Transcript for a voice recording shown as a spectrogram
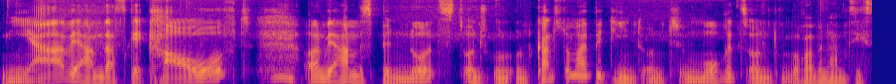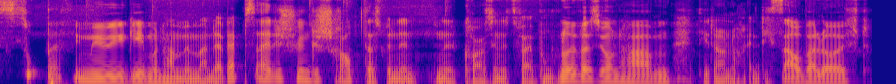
Ja, wir haben das gekauft und wir haben es benutzt und, und, und ganz normal bedient. Und Moritz und Robin haben sich super viel Mühe gegeben und haben immer an der Webseite schön geschraubt, dass wir eine, eine, quasi eine 2.0-Version haben, die dann noch endlich sauber läuft.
